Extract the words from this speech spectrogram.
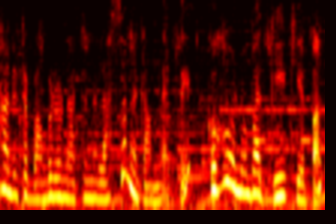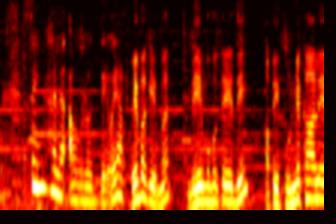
හඬට බඹරු නටන ලස්සන ගම් ඇත්තේ කොහොම නුඹත් ගී කියපන් සිංහල අවුරුද්දේ ඔය ඒ වගේම මේ මොහොතේදී අපි පුණ්‍ය කාලය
